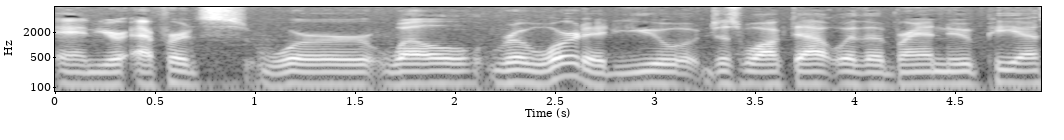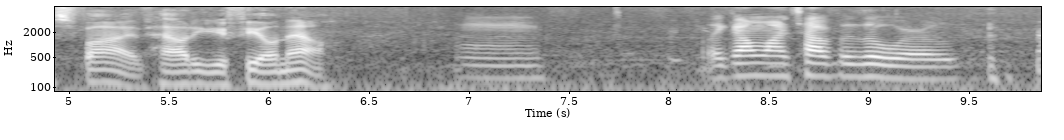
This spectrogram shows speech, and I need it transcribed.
And your efforts were well rewarded. You just walked out with a brand new PS5. How do you feel now? Like I'm on top of the world.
